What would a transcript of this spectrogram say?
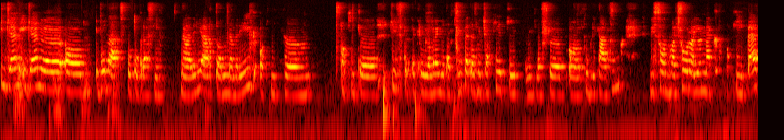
Igen, igen, a vonát fotografinál jártam nemrég, akik akik uh, készítettek rólam rengeteg képet, ez még csak két kép, amit most publikáltunk, viszont majd sorra jönnek a képek,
